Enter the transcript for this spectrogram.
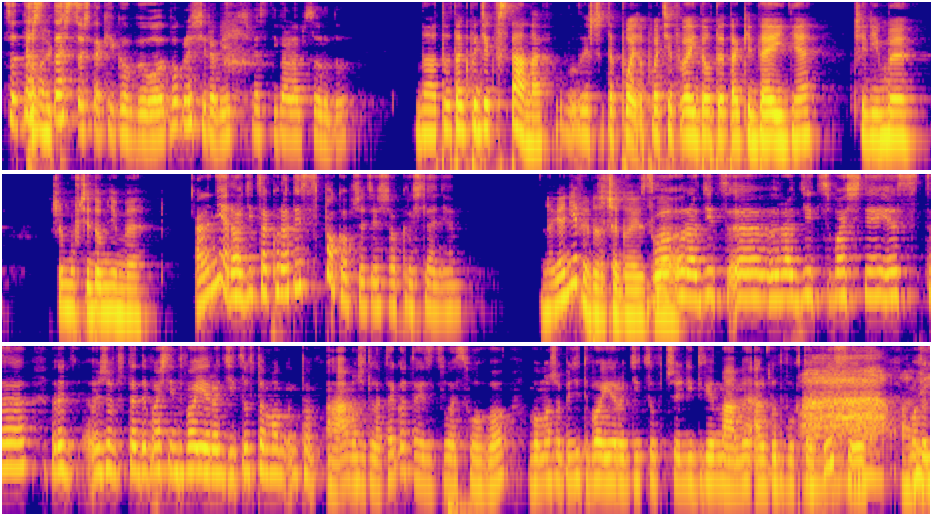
Co też, tak. też coś takiego było. W ogóle się robi jakiś festiwal absurdu. No to tak będzie jak w Stanach. Jeszcze te płecie wejdą te takie they, nie? Czyli my, że mówcie do mnie my. Ale nie, rodzic akurat jest spoko przecież określeniem. No ja nie wiem, dlaczego jest Bo złe. rodzic, e, rodzic właśnie jest, e, że wtedy właśnie dwoje rodziców to mogą, to, a może dlatego to jest złe słowo, bo może być dwoje rodziców, czyli dwie mamy albo dwóch tatusiów. A, Może widzisz,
